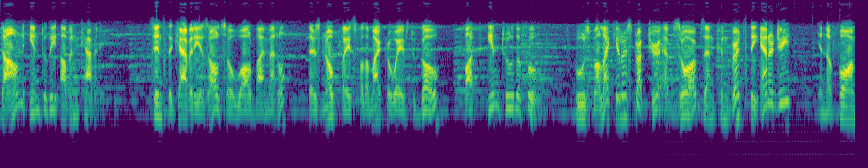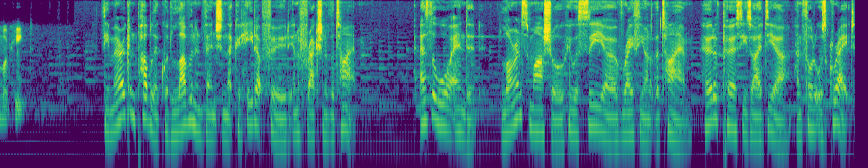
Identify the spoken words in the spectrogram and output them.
down into the oven cavity. Since the cavity is also walled by metal, there's no place for the microwaves to go but into the food, whose molecular structure absorbs and converts the energy in the form of heat. The American public would love an invention that could heat up food in a fraction of the time. As the war ended, Lawrence Marshall, who was CEO of Raytheon at the time, heard of Percy's idea and thought it was great.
